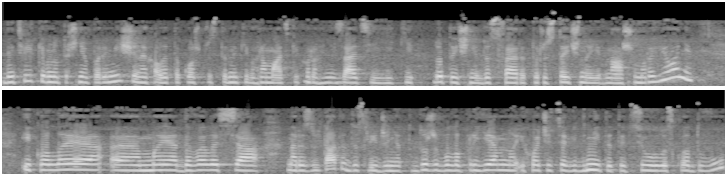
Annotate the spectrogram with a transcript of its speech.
не тільки внутрішньопереміщених, але також представників громадських організацій, які дотичні до сфери туристичної в нашому регіоні. І коли е, ми дивилися на результати дослідження, то дуже було приємно і хочеться відмітити цю складову,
